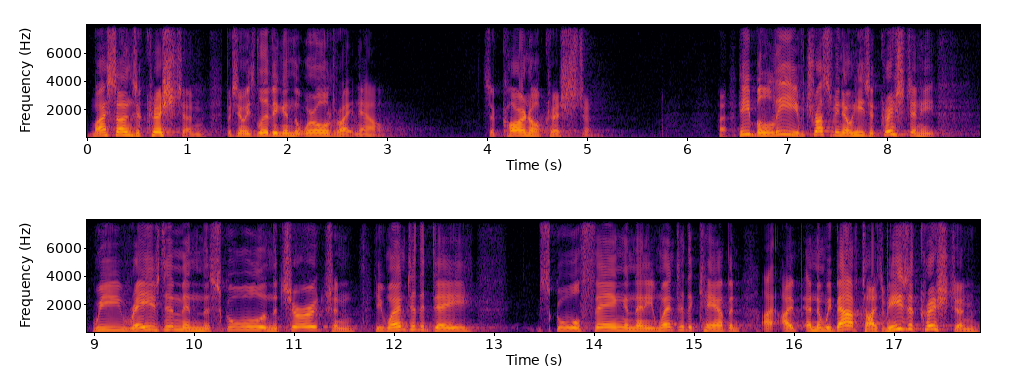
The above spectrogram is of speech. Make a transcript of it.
my son's a Christian, but you know, he's living in the world right now. He's a carnal Christian. Uh, he believed, trust me, no, he's a Christian. He, we raised him in the school, and the church, and he went to the day school thing, and then he went to the camp, and, I, I, and then we baptized him. He's a Christian,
